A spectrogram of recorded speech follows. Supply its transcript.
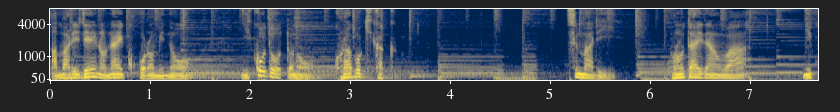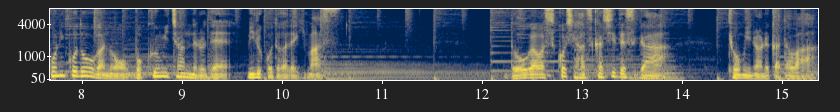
あまり例のない試みのニコ動とのコラボ企画。つまりこの対談はニコニコ動画の僕海チャンネルで見ることができます。動画は少し恥ずかしいですが興味のある方は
